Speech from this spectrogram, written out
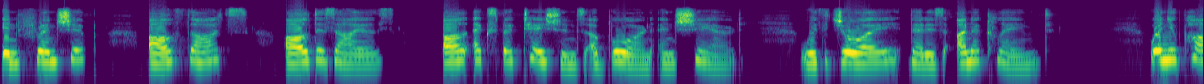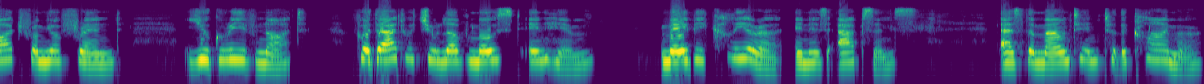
in friendship, all thoughts, all desires, all expectations are born and shared with joy that is unacclaimed. When you part from your friend, you grieve not, for that which you love most in him may be clearer in his absence as the mountain to the climber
